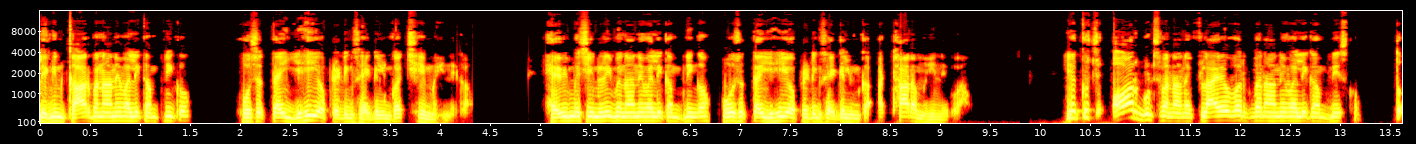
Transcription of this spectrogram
लेकिन कार बनाने वाली कंपनी को हो सकता है यही ऑपरेटिंग साइकिल उनका छह महीने का हैवी मशीनरी बनाने वाली कंपनी का हो सकता है यही ऑपरेटिंग साइकिल उनका अट्ठारह महीने का या कुछ और गुड्स बनाने, फ्लाईओवर बनाने वाली कंपनीज़ को। तो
